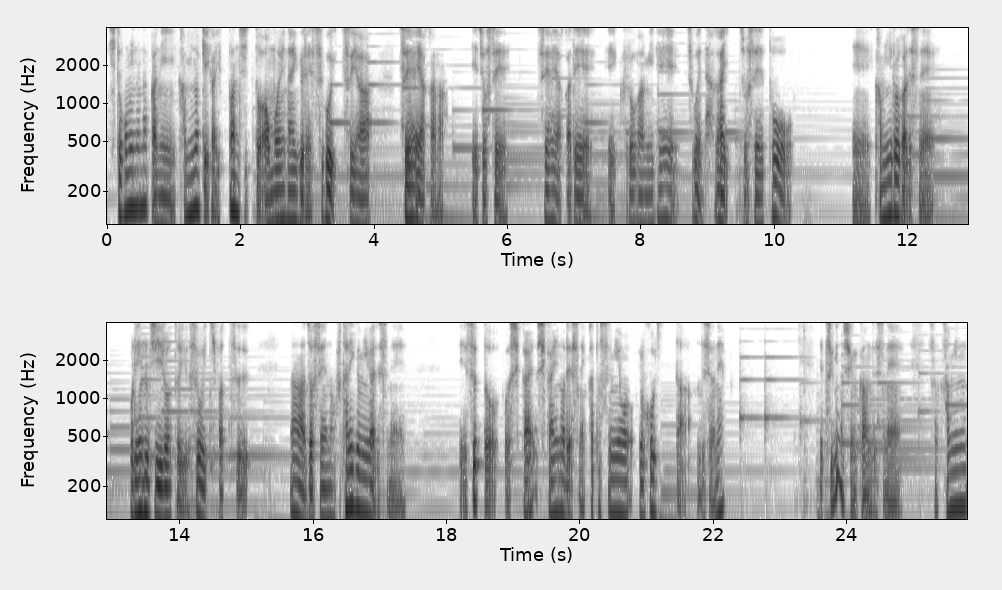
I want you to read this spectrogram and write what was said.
人混みの中に髪の毛が一般人とは思えないぐらいすごいツヤ、ツヤやかな女性、艶やかで、えー黒髪で、すごい長い女性と、えー髪色がですね、オレンジ色というすごい奇抜な女性の二人組がですね、えーすっと視界視界のですね、片隅を横切ったんですよね。で次の瞬間ですね、その髪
